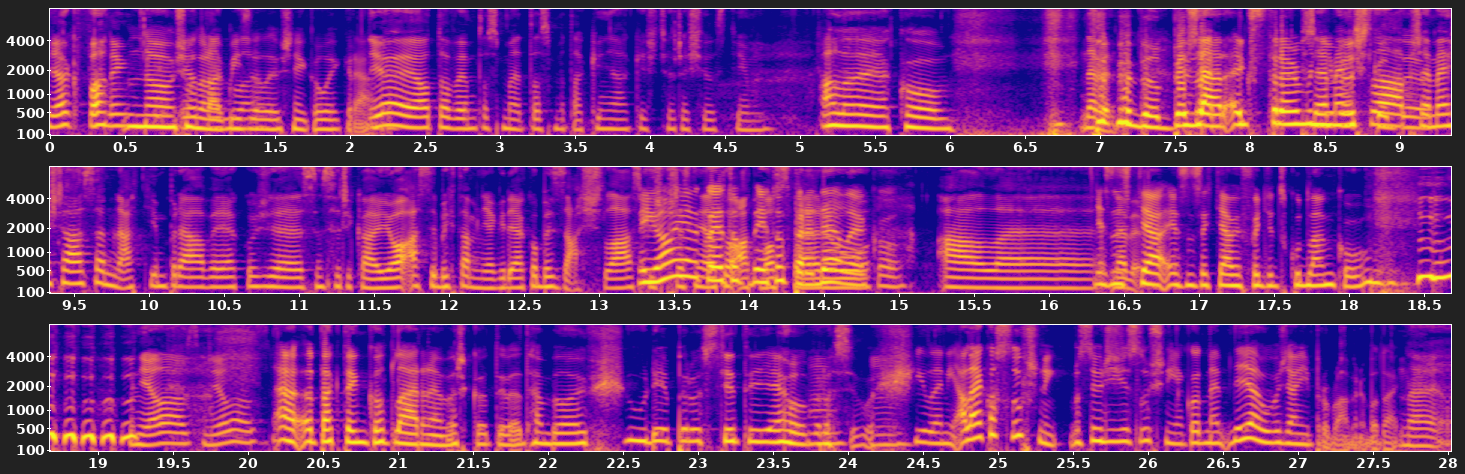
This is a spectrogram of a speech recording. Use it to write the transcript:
Jak funny. No, už to nabízeli už několikrát. Jo, jo, to vím, to jsme, to jsme taky nějak ještě řešili s tím. Ale jako, Nevím. by byl bizar extrémní. Přemýšlela, ty. přemýšlela jsem nad tím právě, jako že jsem si říkala, jo, asi bych tam někdy jakoby zašla, spíš Jo, přesně jako na je to, je to prdel, jako. ale Já jsem, chtěla, já jsem se chtěla vyfotit s kudlankou. Měla, jsi, měla. jsi. A, a tak ten kotlár, nevrško, ty tam bylo všude prostě ty jeho, Mm, prostě mm. šílený. Ale jako slušný, musím říct, že slušný, jako ne, nedělal vůbec žádný problém, nebo tak. Ne, jo.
